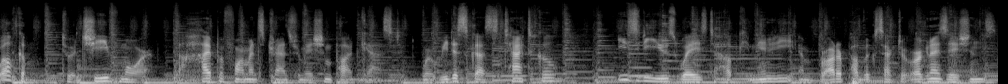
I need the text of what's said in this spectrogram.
Welcome to Achieve More, the high performance transformation podcast, where we discuss tactical, easy to use ways to help community and broader public sector organizations,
